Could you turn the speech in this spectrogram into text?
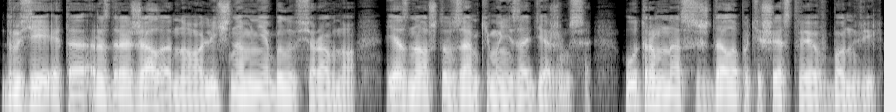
Друзей это раздражало, но лично мне было все равно. Я знал, что в замке мы не задержимся. Утром нас ждало путешествие в Бонвиль.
